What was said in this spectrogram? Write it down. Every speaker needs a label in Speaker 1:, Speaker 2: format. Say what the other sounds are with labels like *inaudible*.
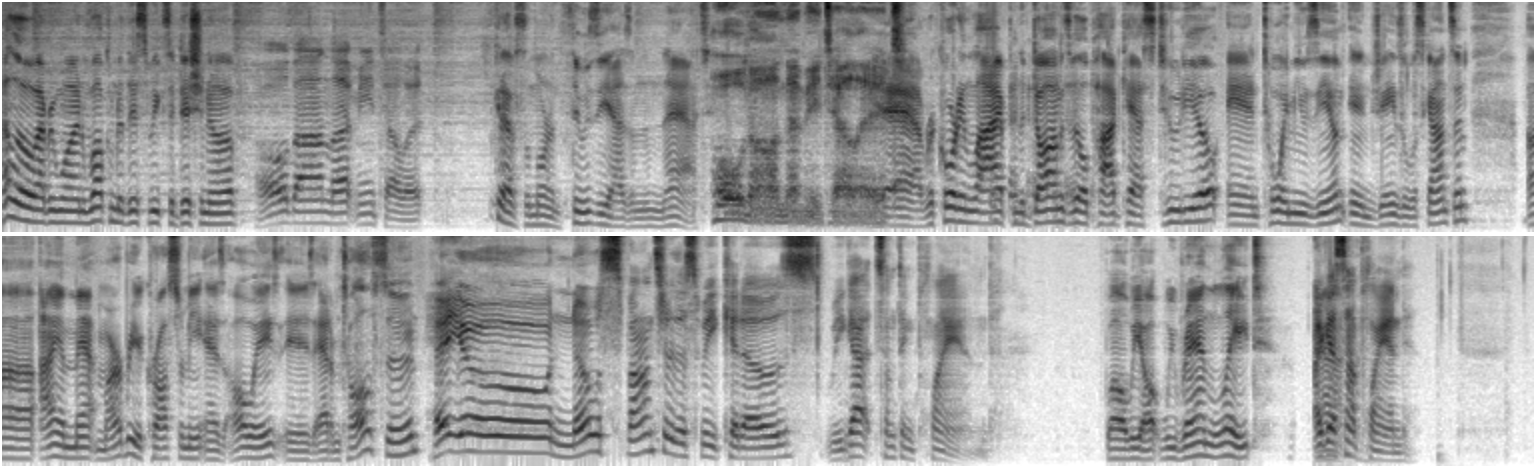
Speaker 1: Hello, everyone. Welcome to this week's edition of.
Speaker 2: Hold on, let me tell it.
Speaker 1: You could have some more enthusiasm than that.
Speaker 2: Hold on, let me tell it.
Speaker 1: Yeah, recording live from the *laughs* Dongsville Podcast Studio and Toy Museum in Janesville, Wisconsin. Uh, I am Matt Marbury. Across from me, as always, is Adam Tollefson.
Speaker 2: Hey yo, no sponsor this week, kiddos. We got something planned.
Speaker 1: Well, we all, we ran late.
Speaker 2: I guess not planned.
